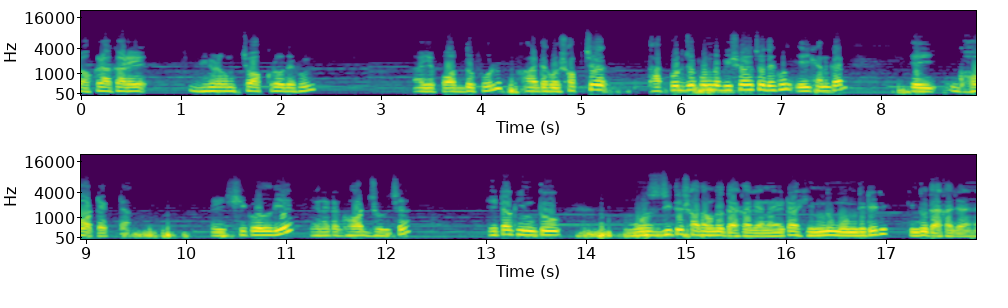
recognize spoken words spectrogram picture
চক্রাকারে বিভিন্ন রকম চক্র দেখুন, এই যে পদ্ম ফুল আর দেখুন সবচেয়ে তাৎপর্যপূর্ণ বিষয় হচ্ছে, দেখুন, এইখানকার এই ঘট একটা। এই শিকল দিয়ে এখানে একটা ঘট ঝুলছে। এটা কিন্তু মসজিদে সাধারণত দেখা যায় না। এটা হিন্দু মন্দিরের কিন্তু দেখা যায়।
